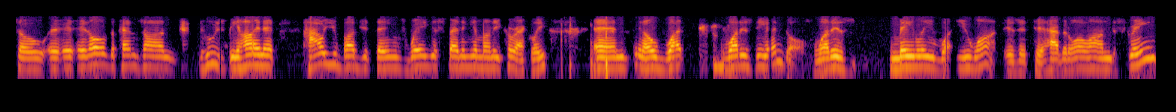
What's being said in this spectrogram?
So it, it all depends on who's behind it, how you budget things, where you're spending your money correctly, and you know what what is the end goal? What is mainly what you want? Is it to have it all on the screen,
